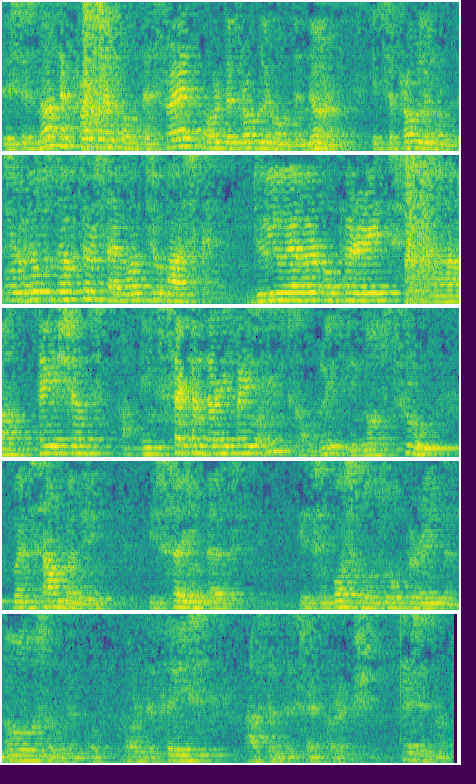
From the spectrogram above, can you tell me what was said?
this is not a problem of the thread or the problem of the nerve. It's a problem of the For those doctors, I want to ask, do you ever operate uh, patients in secondary facelift? It's completely not true when somebody is saying that it's impossible to operate the nose or the, or the face after the thread correction. This is not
